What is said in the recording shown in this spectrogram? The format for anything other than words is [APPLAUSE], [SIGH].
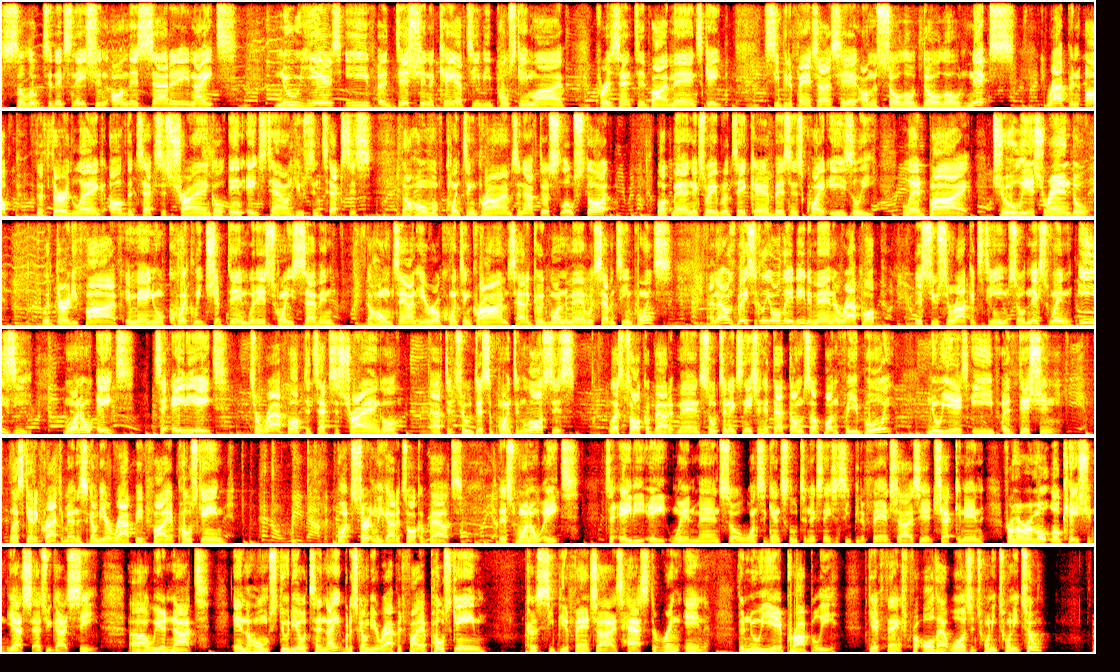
Salute to Knicks Nation on this Saturday night. New Year's Eve edition of KFTV Postgame Live presented by Manscaped. CP the franchise here on the solo dolo. Knicks wrapping up the third leg of the Texas Triangle in H Town, Houston, Texas, the home of Quentin Grimes. And after a slow start, look, man, Knicks were able to take care of business quite easily, led by Julius Randle with 35. Immanuel Quickley chipped in with his 27. The hometown hero Quentin Grimes had a good one, man, with 17 points. And that was basically all they needed, man, to wrap up this Houston Rockets team. So Knicks win easy 108 to 88 to wrap up the Texas Triangle after two disappointing losses. Let's talk about it, man. So to Knicks Nation, hit that thumbs up button for you, boy. New Year's Eve edition. Let's get it cracking, man. This is gonna be a rapid fire post game, but certainly got to talk about this 108 to 88 win, man. So once again, salute to Knicks Nation, CP the franchise here, checking in from a remote location. Yes, as you guys see, uh, we are not in the home studio tonight, but it's gonna be a rapid fire post game because CP the franchise has to ring in the new year properly. Give thanks for all that was in 2022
